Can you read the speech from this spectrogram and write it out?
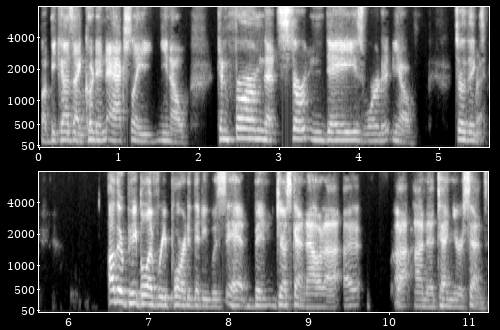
but because I mm-hmm. couldn't actually, you know, confirm that certain days were, to, you know, so things. Right. Other people have reported that he was had been just gotten out uh, uh, uh, on a ten year sentence.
